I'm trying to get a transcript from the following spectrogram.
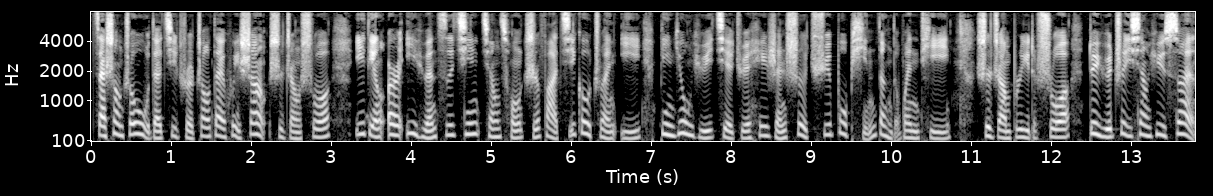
在上周五的记者招待会上，市长说，一点二亿元资金将从执法机构转移，并用于解决黑人社区不平等的问题。市长 Breed 说，对于这一项预算，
